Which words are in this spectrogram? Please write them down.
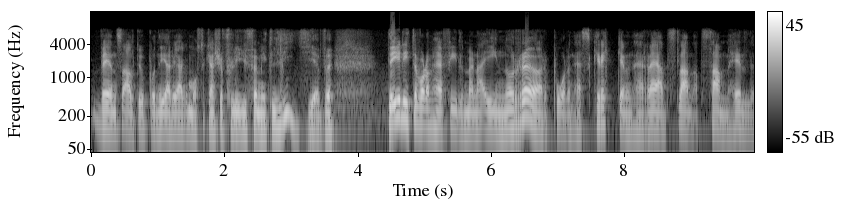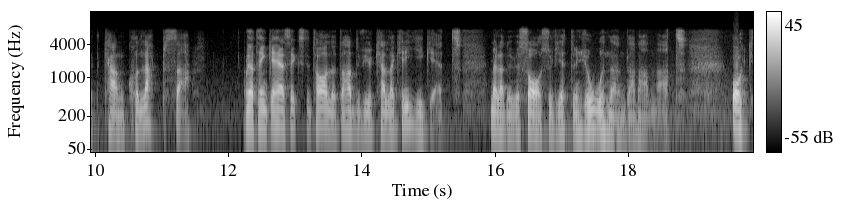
vänds allt upp och ner. Jag måste kanske fly för mitt liv. Det är lite vad de här filmerna är inne och rör på. Den här skräcken, den här rädslan att samhället kan kollapsa. Och jag tänker här 60-talet då hade vi ju kalla kriget mellan USA och Sovjetunionen bland annat. Och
